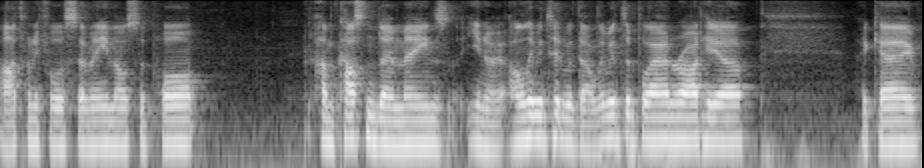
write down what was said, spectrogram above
Uh, 24/7 email support, um, custom domains, you know, unlimited with the unlimited plan right here. Okay,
